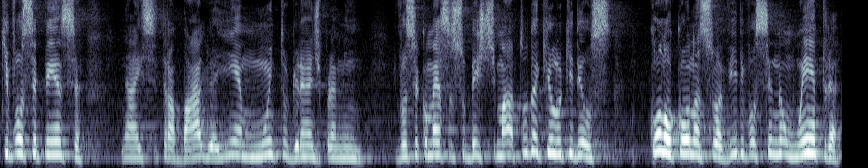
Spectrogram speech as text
que você pensa, ah, esse trabalho aí é muito grande para mim. E você começa a subestimar tudo aquilo que Deus colocou na sua vida, e você não entra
